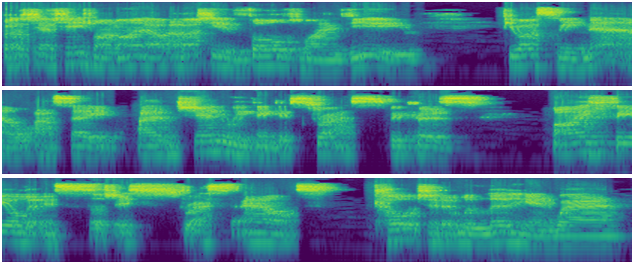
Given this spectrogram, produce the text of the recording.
But actually, I've changed my mind. I've actually evolved my view. If you ask me now, I'd say I genuinely think it's stress because I feel that it's such a stressed out culture that we're living in where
